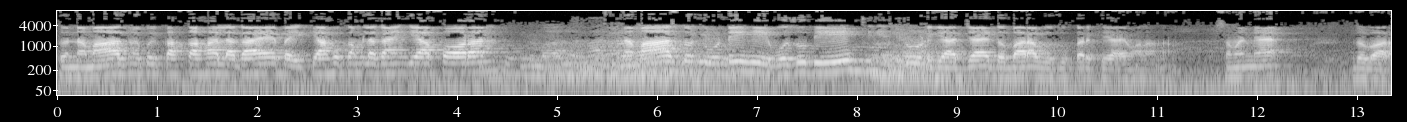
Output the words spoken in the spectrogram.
تو نماز میں کوئی کہا لگائے؟ بھائی کیا حکم لگائیں گے آپ فوراً؟ نماز تو ٹوٹی ہی، وضو بھی ٹوٹ گیا۔ جائے دوبارہ وضو کر کے آئے مولانا۔ سمجھ میں آیا؟ دوبارہ۔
